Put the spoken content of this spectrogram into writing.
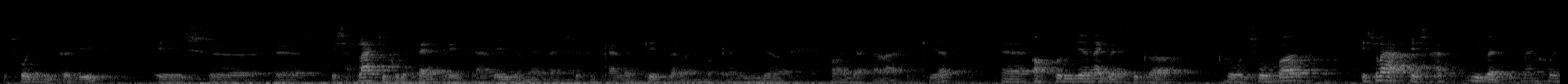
és hogy működik, és, és hát látjuk, hogy a Fairtrade kávé, ugye a méltányos kereskedelmi kávé, ez kétszer annyiba kerül, ugye, ha egyáltalán látunk ilyet, akkor ugye megveszük a olcsóbbat, és, vár, és hát úgy veszük meg, hogy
